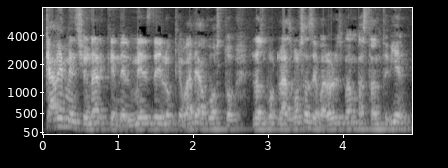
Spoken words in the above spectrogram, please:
Cabe mencionar que en el mes de lo que va de agosto, las bolsas de valores van bastante bien.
